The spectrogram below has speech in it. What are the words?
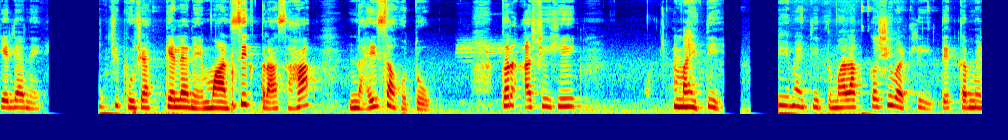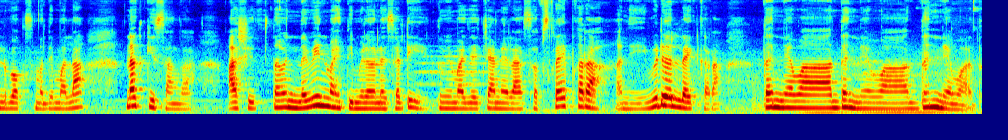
केल्याने पूजा केल्याने मानसिक त्रास हा नाहीसा होतो. तर अशी ही माहिती ही माहिती तुम्हाला कशी वाटली ते कमेंट बॉक्समध्ये मला नक्की सांगा. अशीच नवीन नवीन माहिती मिळवण्यासाठी तुम्ही माझ्या चॅनलला सबस्क्राईब करा आणि व्हिडिओ लाईक करा. धन्यवाद धन्यवाद धन्यवाद.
